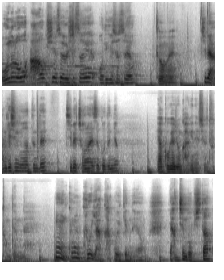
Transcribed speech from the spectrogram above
오늘 오후 9시에서 10시 사이에 어디 계셨어요? 그건 왜요? 집에 안 계신 것 같은데 집에 전화했었거든요. 약국에 좀 가긴 했어요 두통 때문에. 응, 그럼 그 약 갖고 있겠네요. 약 좀 봅시다.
